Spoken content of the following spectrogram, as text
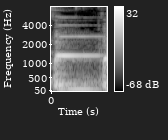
you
